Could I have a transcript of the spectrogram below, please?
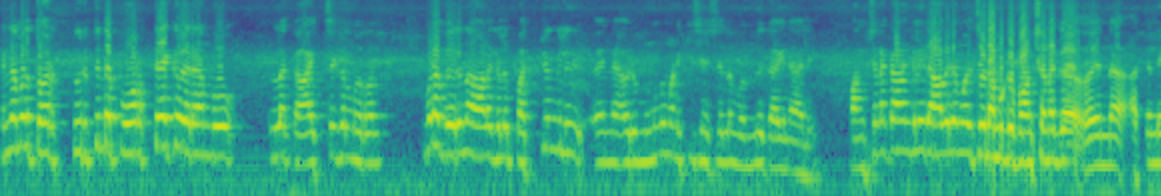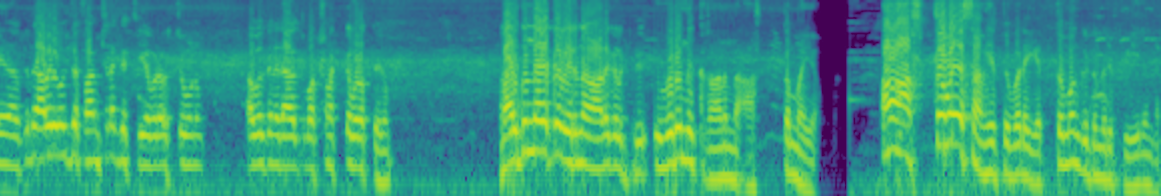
ഇനി നമ്മൾ തുരുത്തിന്റെ പുറത്തേക്ക് വരാൻ പോകുന്ന കാഴ്ചകൾ എന്ന് ഇവിടെ വരുന്ന ആളുകൾ പറ്റുമെങ്കിൽ പിന്നെ ഒരു മൂന്ന് മണിക്ക് ശേഷം വന്നു കഴിഞ്ഞാൽ ഫംഗ്ഷനൊക്കെ ആണെങ്കിൽ രാവിലെ മുതൽ നമുക്ക് ഫംഗ്ഷനൊക്കെ പിന്നെ അറ്റൻഡ് ചെയ്യുന്ന നമുക്ക് രാവിലെ മുതൽ ഫംഗ്ഷനൊക്കെ ചെയ്യാം. ഇവിടെ ഉച്ചൂണും അതുപോലെ തന്നെ രാവിലത്തെ ഭക്ഷണമൊക്കെ ഇവിടെ തരും. വൈകുന്നേരമൊക്കെ വരുന്ന ആളുകൾക്ക് ഇവിടുന്ന് കാണുന്ന അസ്തമയം. ആ അസ്തമയ സമയത്ത് ഇവിടെ എത്തുമ്പം കിട്ടുന്നൊരു ഫീലുണ്ട്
